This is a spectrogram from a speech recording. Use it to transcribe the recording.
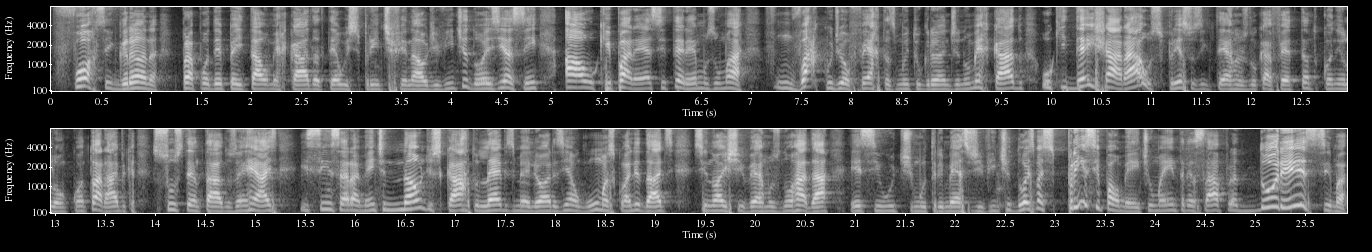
força e grana para poder peitar o mercado até o sprint final de 22 e assim, ao que parece, teremos uma, um vácuo de ofertas muito grande no mercado, o que deixará os preços internos do café, tanto Conilon quanto Arábica, sustentados em reais e, sinceramente, não descarto leves melhores em algumas qualidades se nós estivermos no radar esse último trimestre de 22, mas principalmente uma entre safra duríssima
